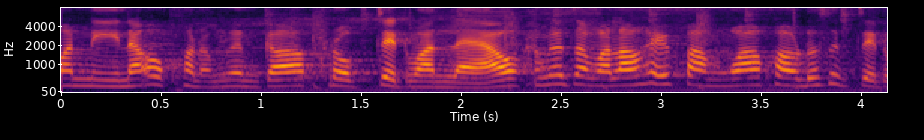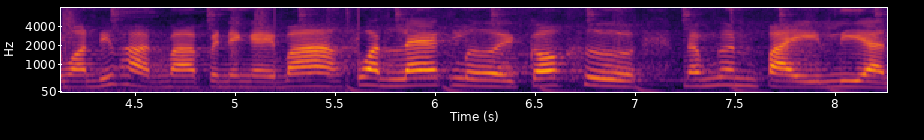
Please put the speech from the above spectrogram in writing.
วันนี้น้าอกของน้ำเงินก็ครบ 7 วันแล้วน้ำเงินจะมาเล่าให้ฟังว่าความรู้สึก 7 วันที่ผ่านมาเป็นยังไงบ้าง วันแรกเลยก็คือน้ำเงินไปเรียน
